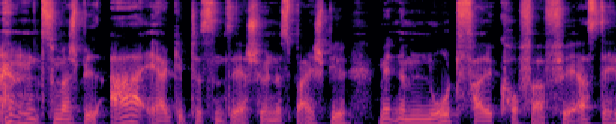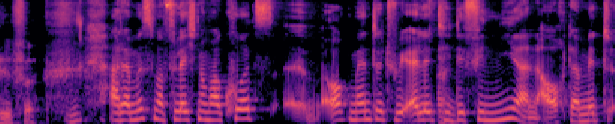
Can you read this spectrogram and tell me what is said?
Zum Beispiel AR gibt es ein sehr schönes Beispiel mit einem Notfallkoffer für Erste Hilfe. Mhm. Ah, da müssen wir vielleicht noch mal kurz äh, Augmented Reality ja. definieren, auch damit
